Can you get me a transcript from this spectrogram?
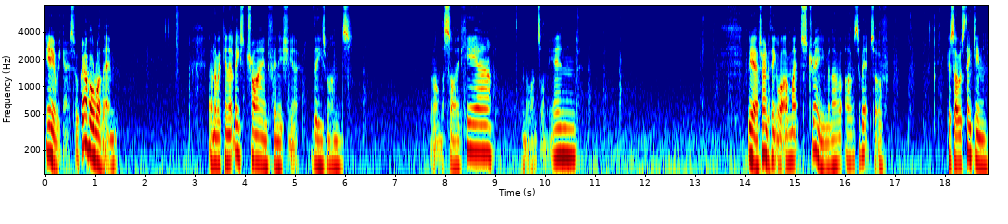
Here we go. So we'll grab all of them. And then we can at least try and finish, you know, these ones. on the side here. And the ones on the end. But yeah, trying to think what I might stream. And I, I was a bit sort of... Because I was thinking...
